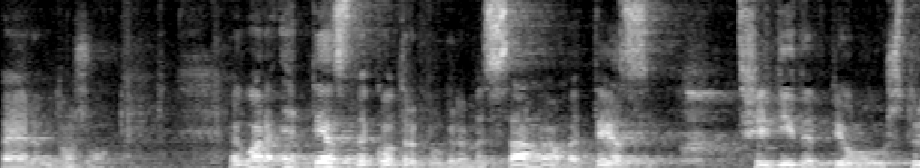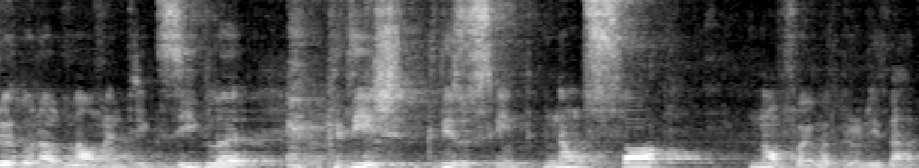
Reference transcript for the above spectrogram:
para o Dom João V. Agora, a tese da contraprogramação é uma tese defendida pelo historiador alemão André Ziegler, que diz, que diz o seguinte: não só não foi uma prioridade,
